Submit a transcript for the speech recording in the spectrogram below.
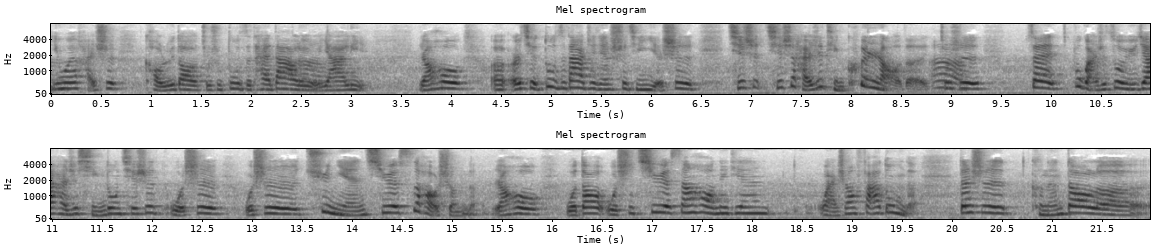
因为还是考虑到就是肚子太大了有压力，然后呃，而且肚子大这件事情也是，其实其实还是挺困扰的，就是。在不管是做瑜伽还是行动，其实我是我是去年七月四号生的，然后我到我是七月三号那天晚上发动的，但是可能到了。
